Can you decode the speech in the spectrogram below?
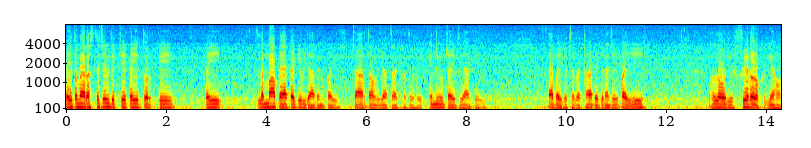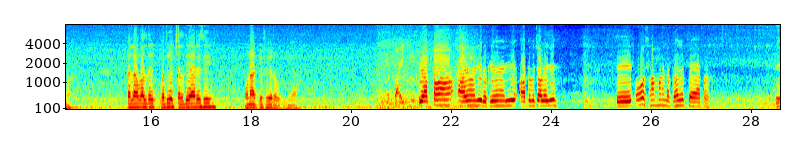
ਕਈ ਤਾਂ ਮੈਂ ਰਸਤੇ 'ਚ ਵੀ ਦੇਖੇ, ਕਈ ਤੁਰ ਕੇ, ਕਈ ਲੰਮਾ ਪੈ ਪੈ ਕੇ ਵੀ ਜਾ ਰਹੇ ਨੇ ਭਾਈ ਚਾਰ ਧਾਮ ਦੀ ਯਾਤਰਾ ਕਰਦੇ ਹੋਏ। ਇੰਨੀ ਉਚਾਈ ਤੇ ਆ ਕੇ ਵੀ। ਇਹ ਬਾਈ ਕਿੱਥੇ ਬੈਠਾ? ਡਿੱਗਣਾ ਚਾਹੀ ਭਾਈ। ਲੋ ਜੀ, ਫੇਰ ਰੁਕ ਗਿਆ ਹੁਣ। ਪਹਿਲਾਂ ਵੱਲ ਤੇ ਵਧੀਆ ਚੱਲਦੇ ਆ ਰਹੇ ਸੀ, ਹੁਣ ਆ ਕੇ ਫੇਰ ਹੋ ਗਈਆਂ। ਤੇ ਆਪਾਂ ਆਏ ਹਾਂ ਜੀ, ਰੁਕੇ ਹੋਏ ਹਾਂ ਜੀ, ਅੱਧ ਵਿਚਾਲੇ ਜੀ। ਤੇ ਉਹ ਸਾਹਮਣੇ ਲੱਗਾ ਜੇ ਪੈਪ। ਤੇ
